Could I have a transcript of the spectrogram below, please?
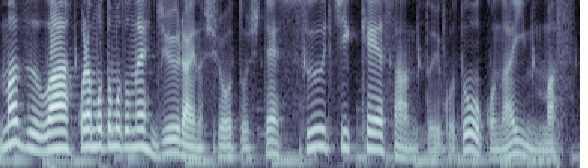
まずは、これはもともとね、従来の手法として数値計算ということを行います。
